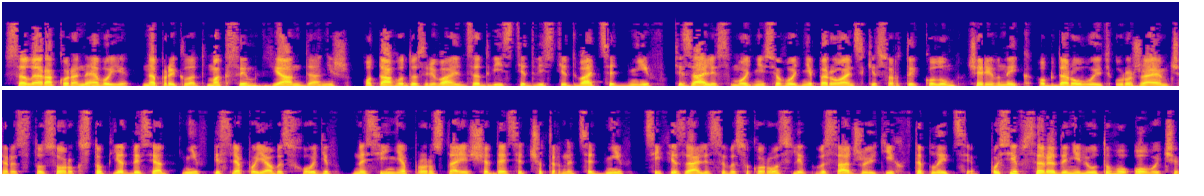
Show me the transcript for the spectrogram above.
Селера кореневої, наприклад, Максим Гіан Даніш, отаго дозрівають за 200-220 днів. Фізаліс, модні сьогодні перуанські сорти Колумб, чарівник обдаровують урожаєм через 140-150 днів після появи сходів, насіння проростає ще 10-14 днів, ці фізаліси високорослі висаджують їх в теплиці. Посів всередині лютого овочі,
